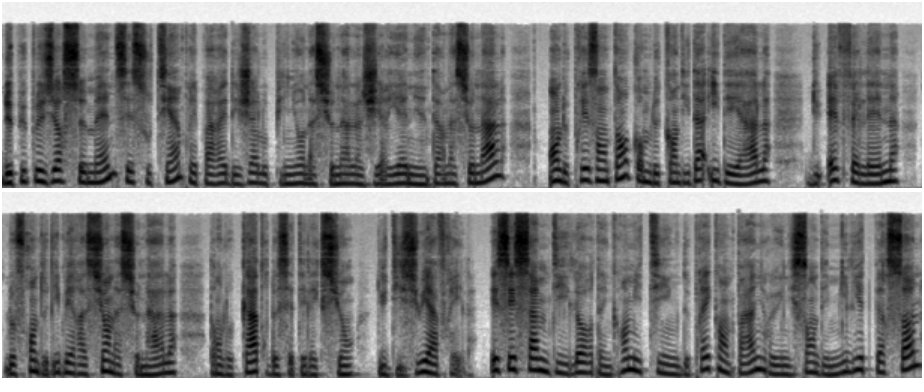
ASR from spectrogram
Depuis plusieurs semaines, ses soutiens préparaient déjà l'opinion nationale algérienne et internationale en le présentant comme le candidat idéal du FLN, le Front de Libération Nationale, dans le cadre de cette élection du 18 avril. Et c'est samedi, lors d'un grand meeting de pré-campagne réunissant des milliers de personnes,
